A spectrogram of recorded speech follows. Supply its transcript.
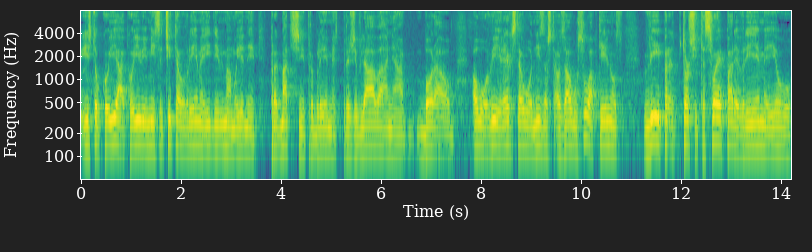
isto koji ja, koji vi, mi se čitavo vrijeme ide, imamo jedne pragmatične probleme preživljavanja, bora, ovo vi rekli ste ovo ni za, šta, za ovu svu aktivnost, vi trošite svoje pare, vrijeme i ovo,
